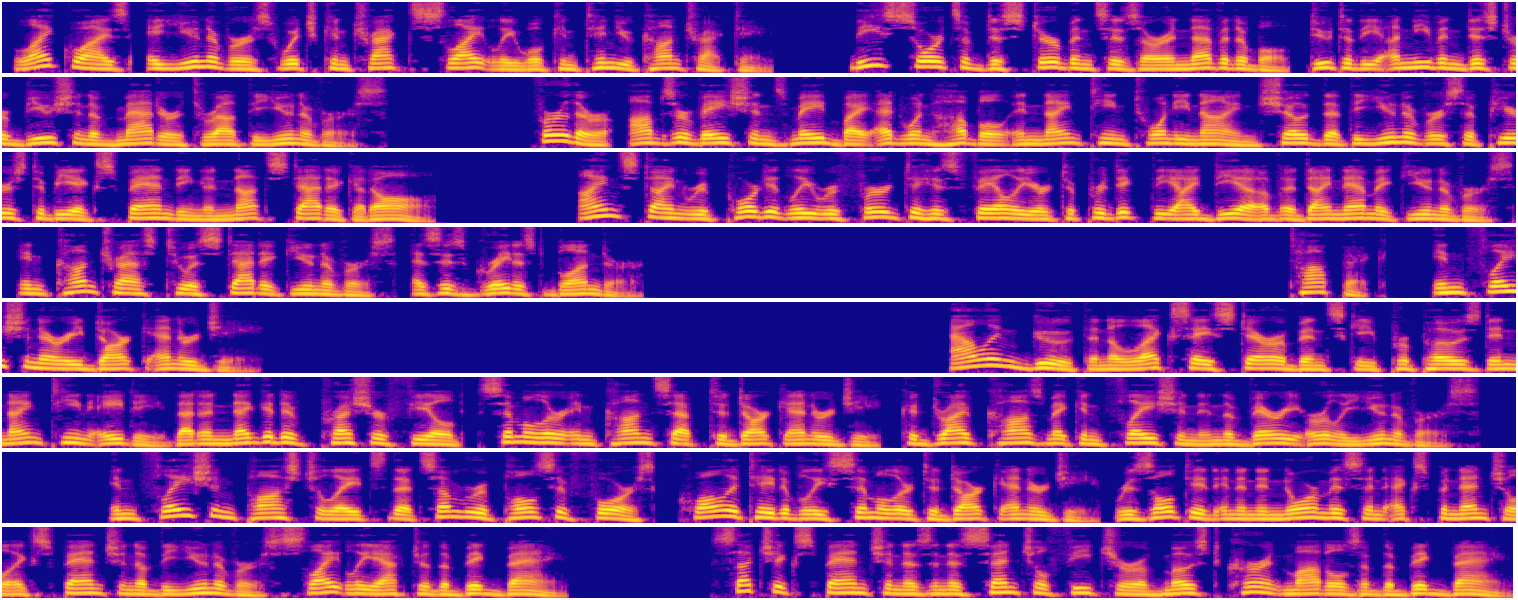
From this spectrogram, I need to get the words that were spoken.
Likewise, a universe which contracts slightly will continue contracting. These sorts of disturbances are inevitable, due to the uneven distribution of matter throughout the universe. Further, observations made by Edwin Hubble in 1929 showed that the universe appears to be expanding and not static at all. Einstein reportedly referred to his failure to predict the idea of a dynamic universe, in contrast to a static universe, as his greatest blunder. Inflationary dark energy Alan Guth and Alexei Starobinsky proposed in 1980 that a negative pressure field, similar in concept to dark energy, could drive cosmic inflation in the very early universe. Inflation postulates that some repulsive force, qualitatively similar to dark energy, resulted in an enormous and exponential expansion of the universe slightly after the Big Bang. Such expansion is an essential feature of most current models of the Big Bang.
